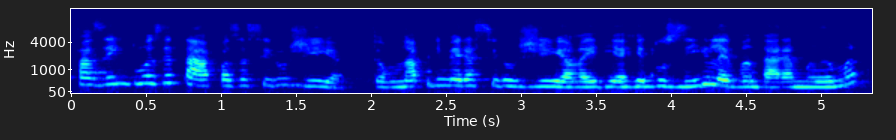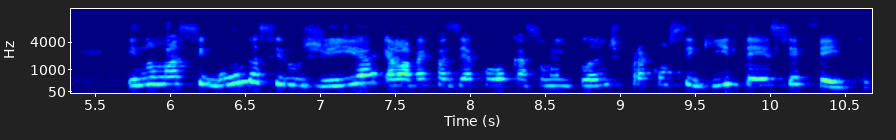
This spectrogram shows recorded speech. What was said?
fazer em duas etapas a cirurgia. Então, na primeira cirurgia, ela iria reduzir, levantar a mama, e numa segunda cirurgia, ela vai fazer a colocação do implante para conseguir ter esse efeito.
